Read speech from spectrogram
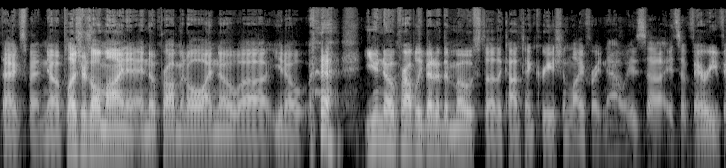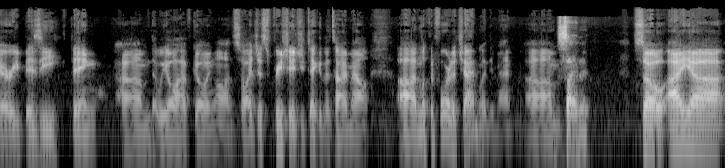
Thanks, man. No, pleasure's all mine, and, and no problem at all. I know, uh, you know, you know probably better than most. Uh, the content creation life right now is uh, it's a very, very busy thing um, that we all have going on. So I just appreciate you taking the time out. Uh, I'm looking forward to chatting with you, man. Um, Excited. So I, uh,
